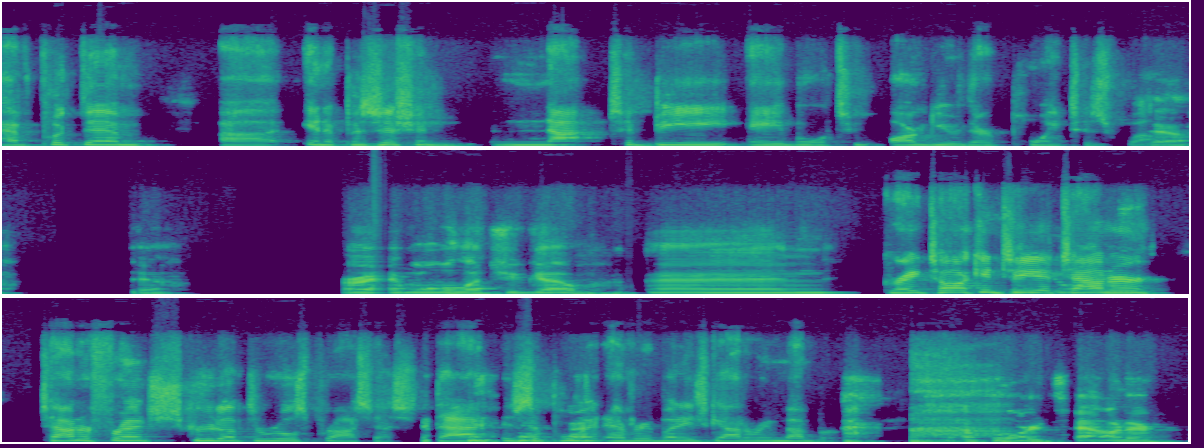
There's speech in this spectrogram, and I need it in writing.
have put them uh, in a position not to be able to argue their point as well. Yeah. Yeah. All right. Well, we'll let you go. And great talking to you, Towner. Towner French screwed up the rules process. That is the point everybody's got to remember. Poor Towner.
